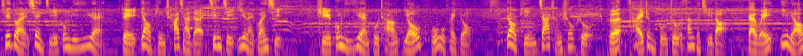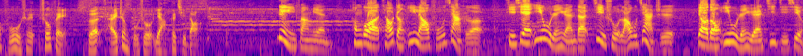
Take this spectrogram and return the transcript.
切断县级公立医院对药品差价的经济依赖关系，使公立医院补偿由服务费用、药品加成收入和财政补助三个渠道，改为医疗服务税收费和财政补助两个渠道。另一方面，通过调整医疗服务价格，体现医务人员的技术劳务价值，调动医务人员积极性，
